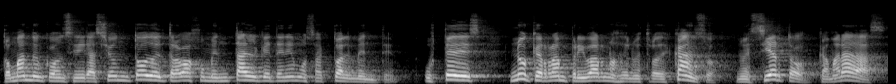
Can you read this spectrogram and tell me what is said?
tomando en consideración todo el trabajo mental que tenemos actualmente. Ustedes no querrán privarnos de nuestro descanso, ¿no es cierto, camaradas?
